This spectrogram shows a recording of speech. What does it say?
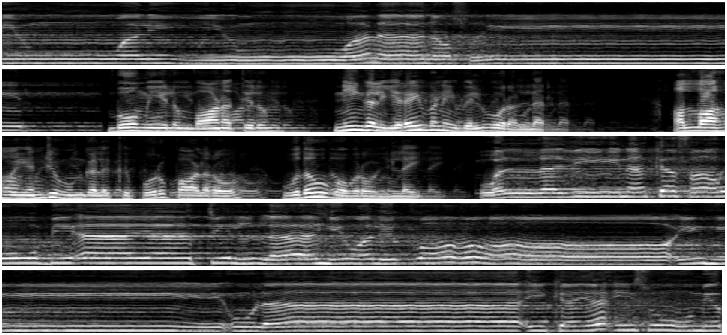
من ولي ولا نصير பூமியிலும் வானத்திலும் நீங்கள் இறைவனை வெல்வோர் அல்லர் அல்லாஹுவை என்று உங்களுக்கு பொறுப்பாளரோ உதவுபவரோ இல்லை والذين كفروا بآيات الله ولقائه أولئك يئسوا من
